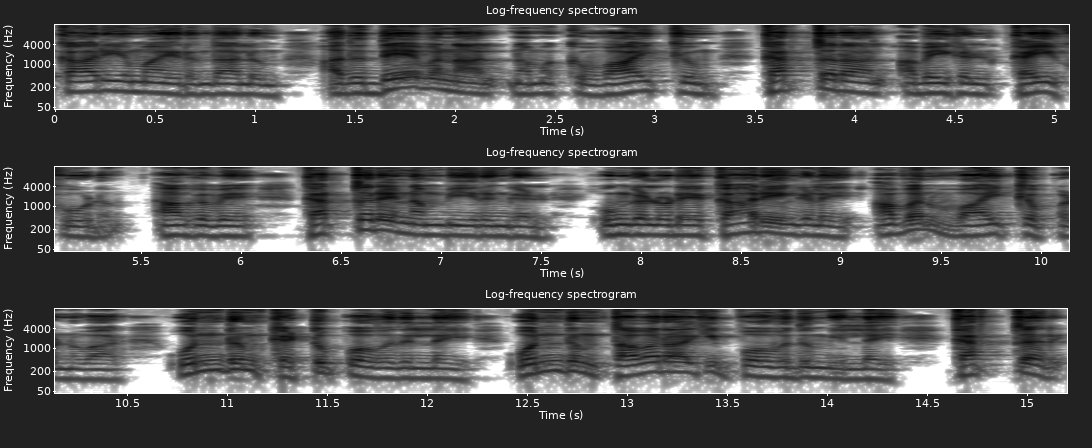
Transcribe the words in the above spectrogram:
காரியமாக இருந்தாலும் அது தேவனால் நமக்கு வாய்க்கும் கர்த்தரால் அவைகள் கைகூடும். ஆகவே கர்த்தரை நம்பியிருங்கள். உங்களுடைய காரியங்களை அவர் வாய்க்க பண்ணுவார். ஒன்றும் கெட்டுப்போவதில்லை ஒன்றும் தவறாகி போவதும் இல்லை. கர்த்தர்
